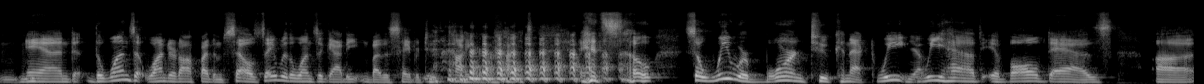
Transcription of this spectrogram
mm-hmm. and the ones that wandered off by themselves they were the ones that got eaten by the saber-toothed tiger right and so so we were born to connect we yep. we have evolved as uh,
